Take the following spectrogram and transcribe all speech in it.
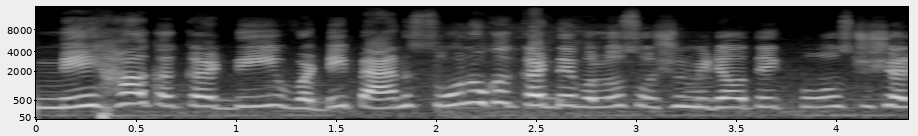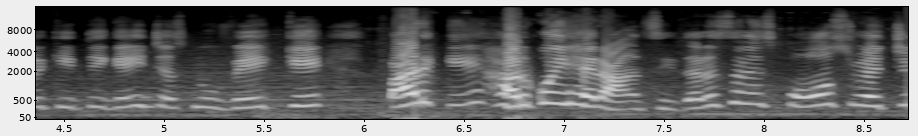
ਨੇਹਾ ਕੱਕੜ ਦੀ ਵੱਡੀ ਭੈਣ ਸੋਨੂ ਕੱਕੜ ਦੇ ਵੱਲੋਂ ਸੋਸ਼ਲ ਮੀਡੀਆ ਉੱਤੇ ਇੱਕ ਪੋਸਟ ਸ਼ੇਅਰ ਕੀਤੀ ਗਈ ਜਿਸ ਨੂੰ ਵੇਖ ਕੇ, ਪੜ੍ਹ ਕੇ ਹਰ ਕੋਈ ਹੈਰਾਨ ਸੀ। ਦਰਅਸਲ ਇਸ ਪੋਸਟ ਵਿੱਚ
